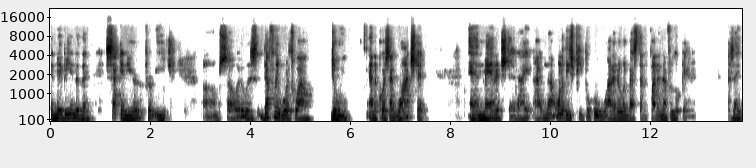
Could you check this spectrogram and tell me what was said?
and maybe into the second year for each. Um, so it was definitely worthwhile doing. And of course, I watched it and managed it. I, I'm not one of these people who wanted to invest in a fund and never look at it because I,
